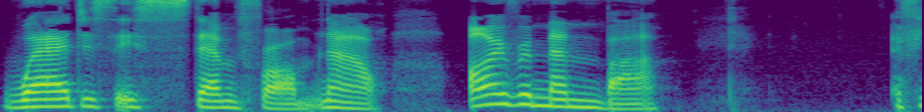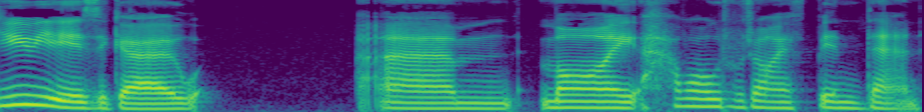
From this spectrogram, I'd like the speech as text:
where does this stem from? Now, I remember a few years ago, um my how old would i have been then?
